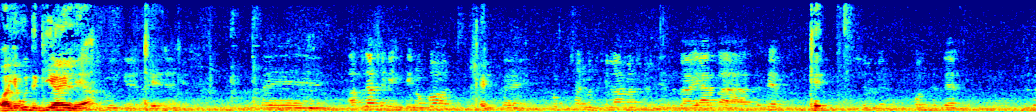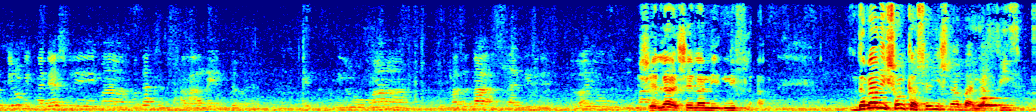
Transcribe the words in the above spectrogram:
או הייעוד הגיע אליה? כן, כן. והעבודה שלי עם תינוקות, כן. וכל פעם שאני מתחילה משהו, יש לי איזו בעיה בכתף, כן. של כל כתף. וזה כאילו מתנגש לי עם העבודה, שאני צריכה להרים, כן. כאילו, מה שאלה, שאלה נ- נפלאה. דבר ראשון, כאשר ישנה בעיה פיזית,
